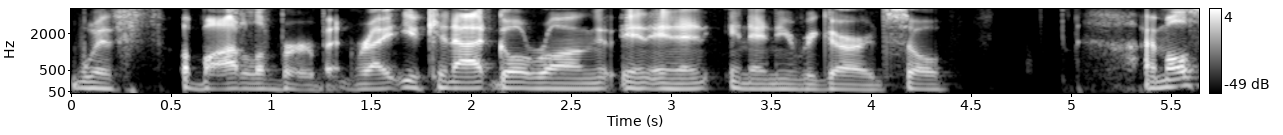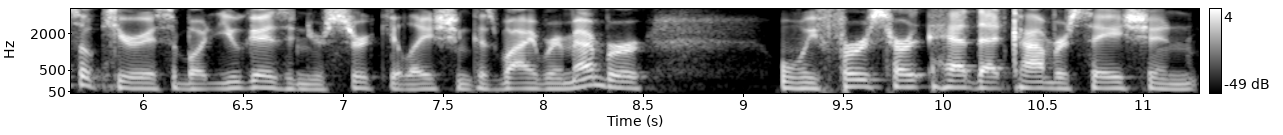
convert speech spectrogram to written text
with a bottle of bourbon, right? You cannot go wrong in in, in any regard. So I'm also curious about you guys and your circulation because I remember when we first heard, had that conversation,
